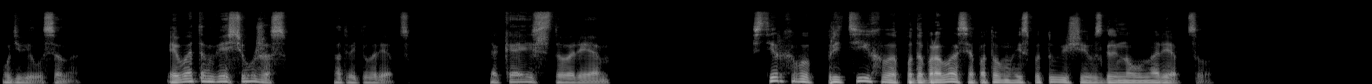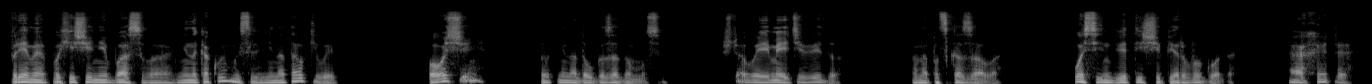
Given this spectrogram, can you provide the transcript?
удивилась она. И в этом весь ужас, ответил Ревцев. Такая история. Стерхова притихла, подобралась, а потом испытующе взглянула на Рябцева. Время похищения Басова ни на какую мысль не наталкивает? Осень? Тот ненадолго задумался. Что вы имеете в виду? Она подсказала. Осень 2001 года. Ах, это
